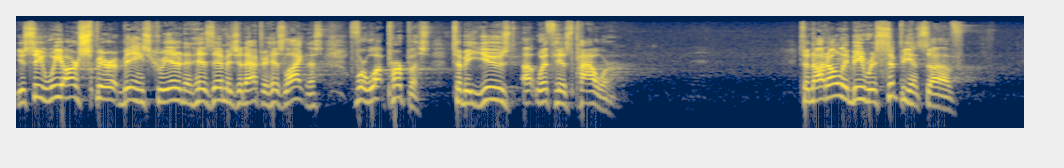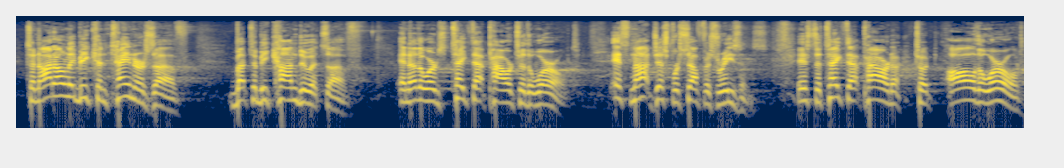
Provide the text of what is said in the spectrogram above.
You see, we are spirit beings created in His image and after His likeness. For what purpose? To be used uh, with His power. To not only be recipients of, to not only be containers of, but to be conduits of. In other words, take that power to the world. It's not just for selfish reasons. It's to take that power to, to all the world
